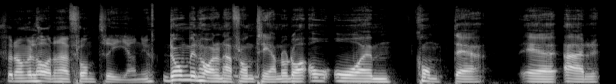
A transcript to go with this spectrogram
för de vill ha den här fronttrean ju. de vill ha den här fronttrean och, då, och, och ehm, Conte eh, är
